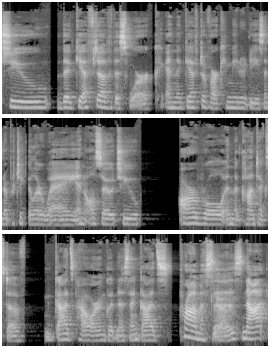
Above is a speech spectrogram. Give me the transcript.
to the gift of this work and the gift of our communities in a particular way, and also to our role in the context of God's power and goodness and God's promises, yeah. not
